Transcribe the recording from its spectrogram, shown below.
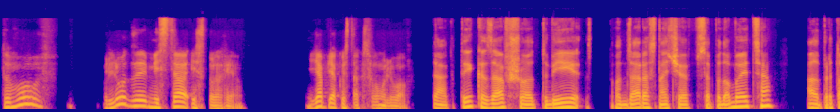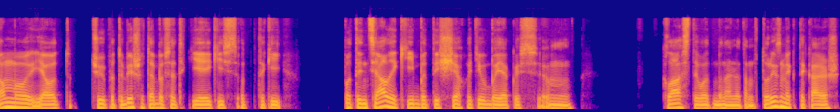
Тому люди, місця, історія. Я б якось так сформулював. Так, ти казав, що тобі от зараз, наче все подобається, але при тому я от чую по тобі, що в тебе все-таки є якийсь от такий потенціал, який би ти ще хотів би якось ем, вкласти, от банально там в туризм, як ти кажеш,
